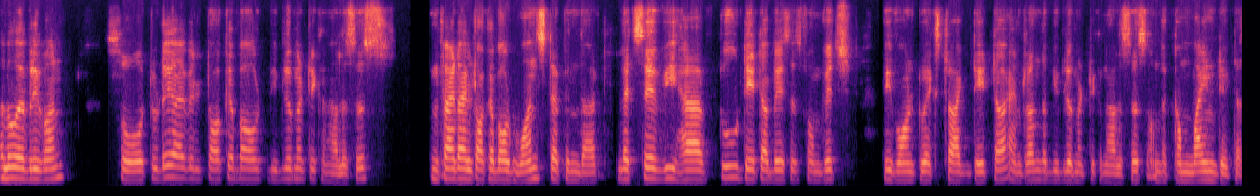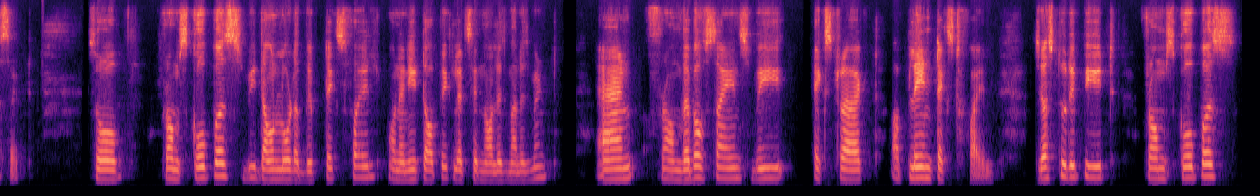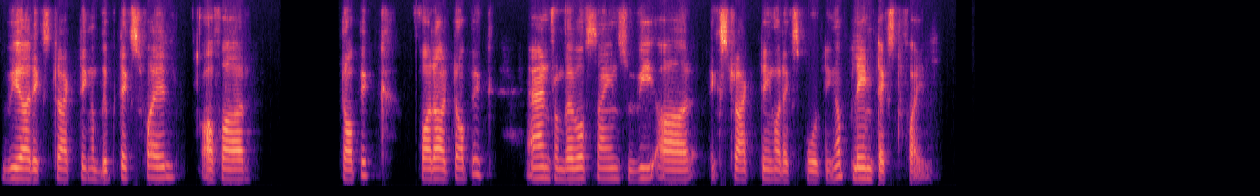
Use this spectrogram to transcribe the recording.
Hello, everyone. So today I will talk about bibliometric analysis. In fact, I'll talk about one step in that. Let's say we have two databases from which we want to extract data and run the bibliometric analysis on the combined data set. So from Scopus, we download a BibTeX file on any topic, let's say knowledge management. And from Web of Science, we extract a plain text file. Just to repeat, from Scopus, we are extracting a BibTeX file of our topic for our topic. And from Web of Science, we are extracting or exporting a plain text file.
